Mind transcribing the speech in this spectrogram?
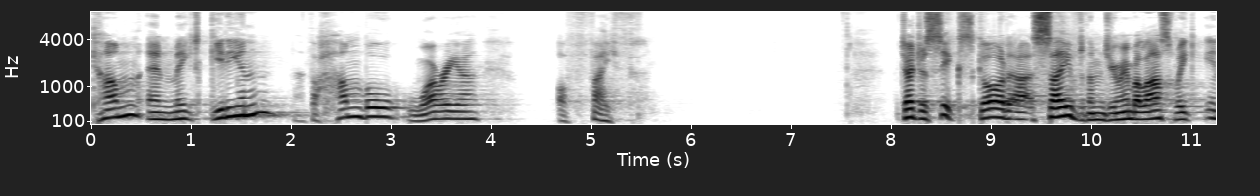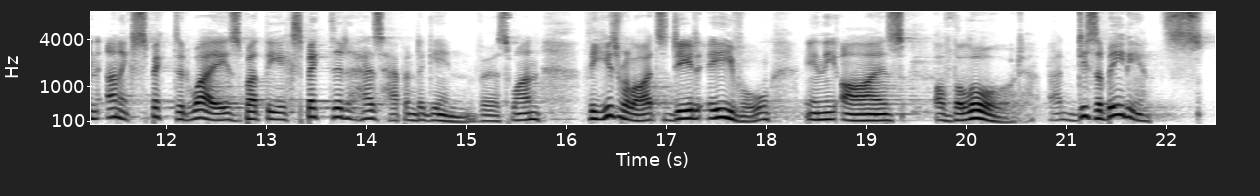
Come and meet Gideon, the humble warrior of faith. Judges 6, God uh, saved them, do you remember last week, in unexpected ways, but the expected has happened again. Verse 1 The Israelites did evil in the eyes of the Lord, uh, disobedience.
